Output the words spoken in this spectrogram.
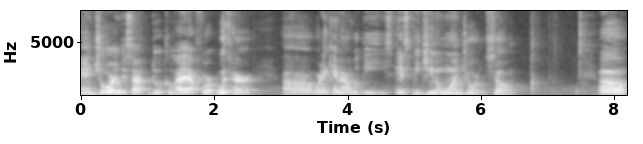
and Jordan decided to do a collab for with her, uh, where they came out with these SP Gina One Jordans. So, um,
